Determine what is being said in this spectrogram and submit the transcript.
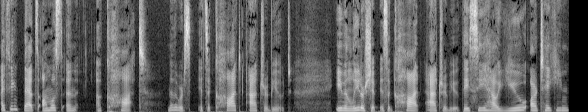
I think that's almost an a caught. In other words, it's a caught attribute. Even leadership is a caught attribute. They see how you are taking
